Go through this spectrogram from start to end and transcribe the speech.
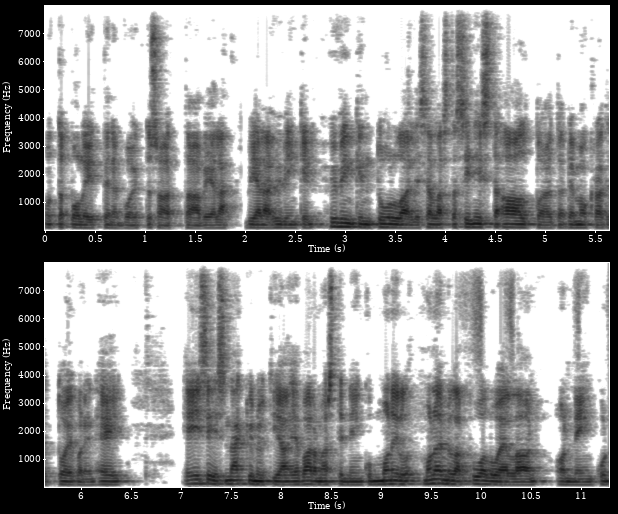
mutta poliittinen voitto saattaa vielä, vielä hyvinkin, hyvinkin tulla. Eli sellaista sinistä aaltoa, jota demokraatit toivovat, niin ei, ei siis näkynyt ja, ja varmasti niin kuin monilla, molemmilla puolueilla on, on niin kuin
